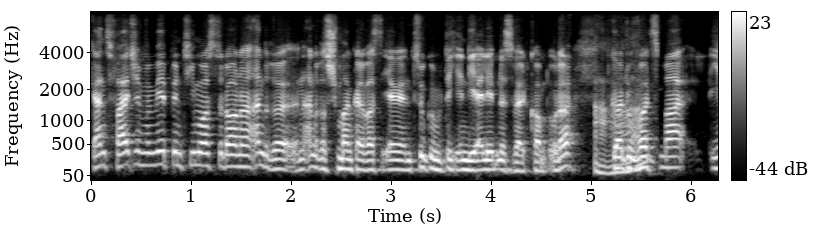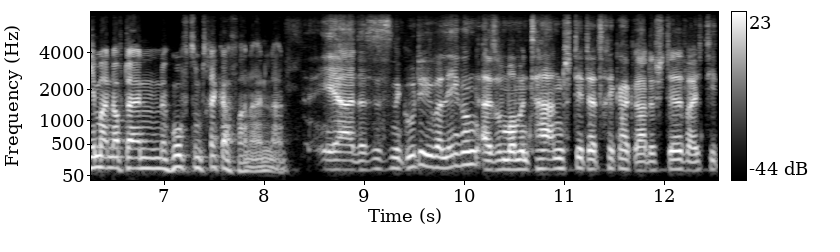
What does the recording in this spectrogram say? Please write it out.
ganz falsch informiert bin, Timo, hast du doch eine andere, ein anderes Schmankerl, was ihr zukünftig in die Erlebniswelt kommt, oder? Ich gehört, du wolltest mal jemanden auf deinen Hof zum Treckerfahren einladen. Ja, das ist eine gute Überlegung. Also momentan steht der Trecker gerade still, weil ich die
